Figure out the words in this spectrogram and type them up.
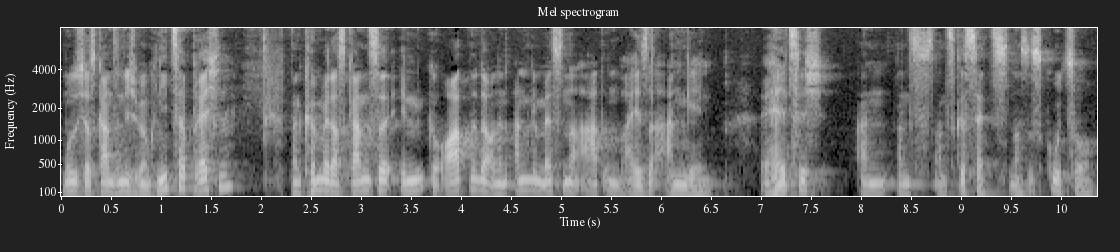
muss ich das Ganze nicht über dem Knie zerbrechen. Dann können wir das Ganze in geordneter und in angemessener Art und Weise angehen. Er hält sich an, ans, ans Gesetz. Und das ist gut so.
